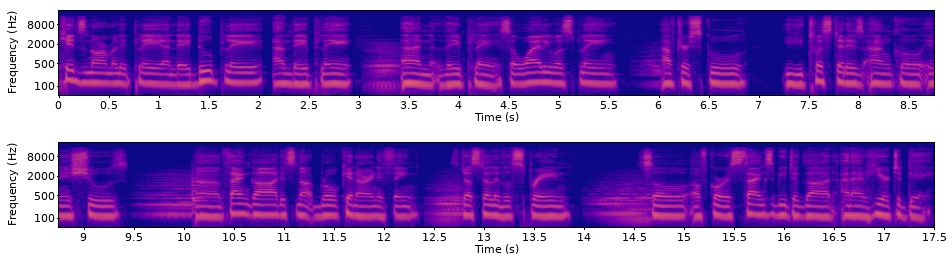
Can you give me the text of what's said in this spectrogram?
Kids normally play and they do play and they play and they play. So while he was playing after school, he twisted his ankle in his shoes. Um, thank God it's not broken or anything. It's just a little sprain. So, of course, thanks be to God, and I'm here today.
